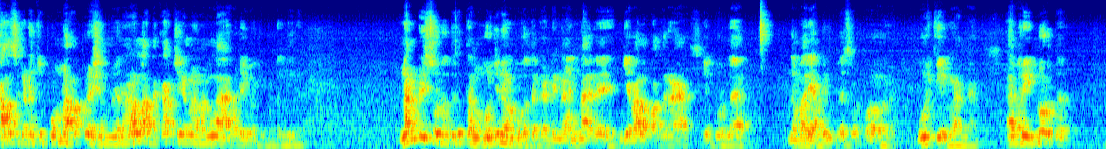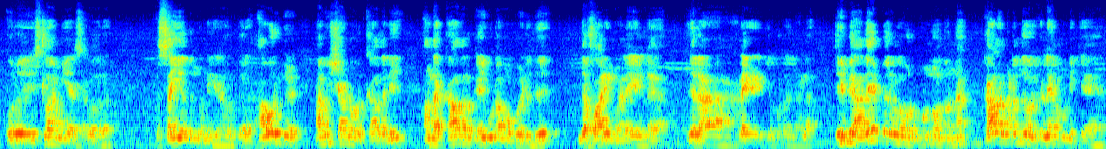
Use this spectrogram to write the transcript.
காசு கிடைச்சி பொண்ணு ஆப்ரேஷன் நல்லா அந்த காட்சிகள்லாம் நல்லா வடிவமைக்கப்பட்டது நன்றி சொல்றதுக்கு தன் ஒரிஜினல் முகத்தை கட்டி நான் என்னாரு இங்கே வேலை பார்க்குறேன் சிங்கப்பூர்ல. இந்த மாதிரி அப்படின்னு பேசுறப்போ உருக்கிடுறாங்க அது மாதிரி இன்னொருத்தர் ஒரு இஸ்லாமிய சகோதரர் சையதுன்னு நினைக்கிறேன் அவருக்கு அவருக்கு அமித்ஷான்னு ஒரு காதலி அந்த காதல் கைகூடாமல் போயிடுது. இந்த ஃபாரின் வேலையில் இதில் அலையழிக்கப்படுறதுனால. திருப்பி அதே பேரில் ஒரு பொண்ணு வந்தோன்னா காலம் கடந்து ஒரு கல்யாணம் பண்ணிக்க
